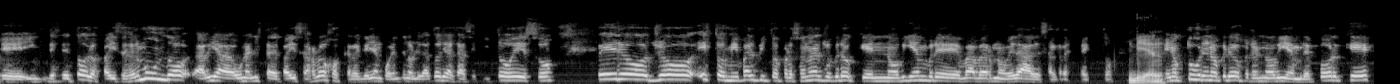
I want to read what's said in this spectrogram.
eh, desde todos los países del mundo. Había una lista de países rojos que requerían cuarentena obligatoria, ya se quitó eso. Pero yo, esto es mi pálpito personal, yo creo que en noviembre va a haber novedades al respecto. Bien. En octubre no creo, pero en noviembre, porque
